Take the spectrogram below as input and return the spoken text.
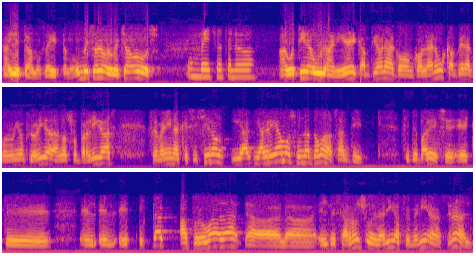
Ahí estamos, ahí estamos. Un beso enorme, chao vos. Un beso, hasta luego. Agostina Burani, ¿eh? campeona con, con Lanús, campeona con Unión Florida, las dos Superligas femeninas que se hicieron. Y, agregamos un dato más, Santi, si te parece. Este, el, el, eh, está aprobada la, el desarrollo de la Liga Femenina Nacional.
